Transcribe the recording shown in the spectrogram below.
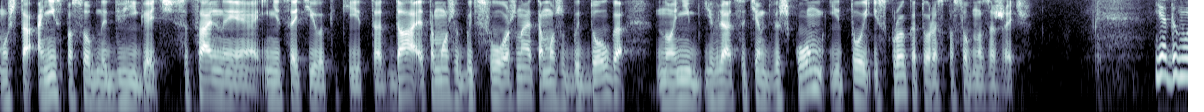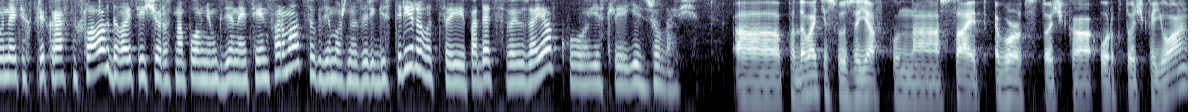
потому что они способны двигать социальные инициативы какие-то. Да, это может быть сложно, это может быть долго, но они являются тем движком и той искрой, которая способна зажечь. Я думаю, на этих прекрасных словах давайте еще раз напомним, где найти информацию, где можно зарегистрироваться и подать свою заявку, если есть желающие. А, подавайте свою заявку на сайт awards.org.ua.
